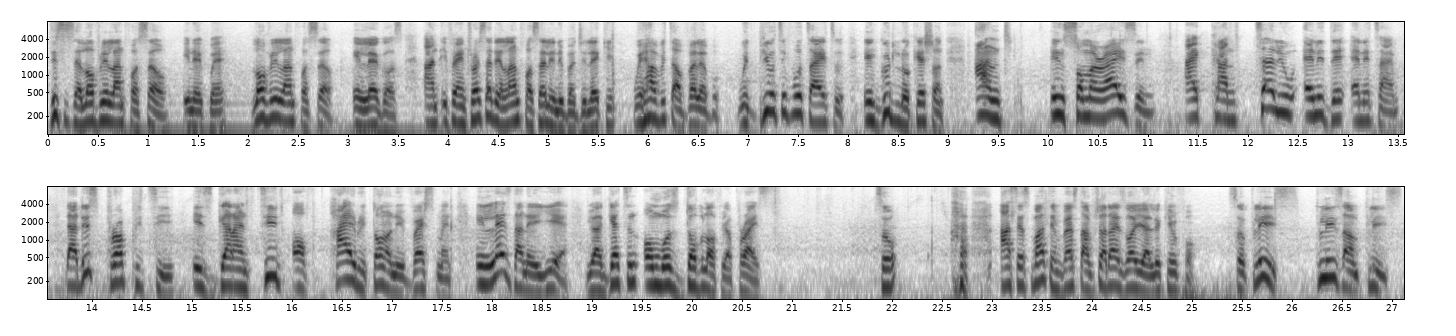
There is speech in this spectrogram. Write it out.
this is a lovely land for sale in Ekpe, lovely land for sale in Lagos. And if you're interested in land for sale in Ibejuleki, we have it available with beautiful title in good location. And in summarizing, I can tell you any day, anytime that this property is guaranteed of high return on investment. In less than a year, you are getting almost double of your price. So, as a smart investor, I'm sure that is what you are looking for. So please, please and please,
